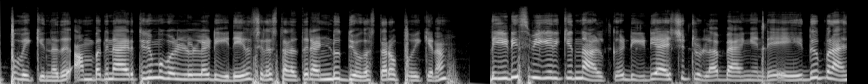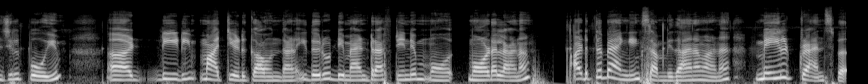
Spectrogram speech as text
ഒപ്പുവെക്കുന്നത്. അമ്പതിനായിരത്തിന് മുകളിലുള്ള ഡി ഡിയിൽ ചില സ്ഥലത്ത് രണ്ട് ഉദ്യോഗസ്ഥർ ഒപ്പുവെക്കണം. ഡി ഡി സ്വീകരിക്കുന്ന ആൾക്ക് ഡി ഡി അയച്ചിട്ടുള്ള ബാങ്കിന്റെ ഏത് ബ്രാഞ്ചിൽ പോയും ഡി ഡി മാറ്റിയെടുക്കാവുന്നതാണ്. ഇതൊരു ഡിമാൻഡ് ഡ്രാഫ്റ്റിന്റെ മോഡലാണ്. അടുത്ത ബാങ്കിങ് സംവിധാനമാണ് മെയിൽ ട്രാൻസ്ഫർ.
